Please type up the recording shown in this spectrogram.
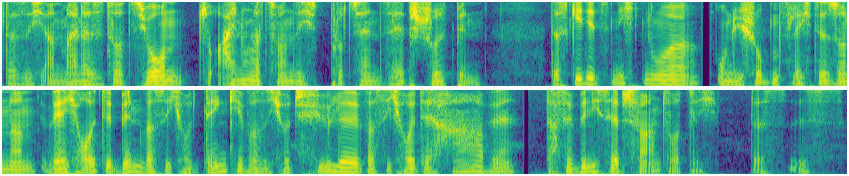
dass ich an meiner Situation zu 120% selbst schuld bin. Das geht jetzt nicht nur um die Schuppenflechte, sondern wer ich heute bin, was ich heute denke, was ich heute fühle, was ich heute habe, dafür bin ich selbst verantwortlich. Das ist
